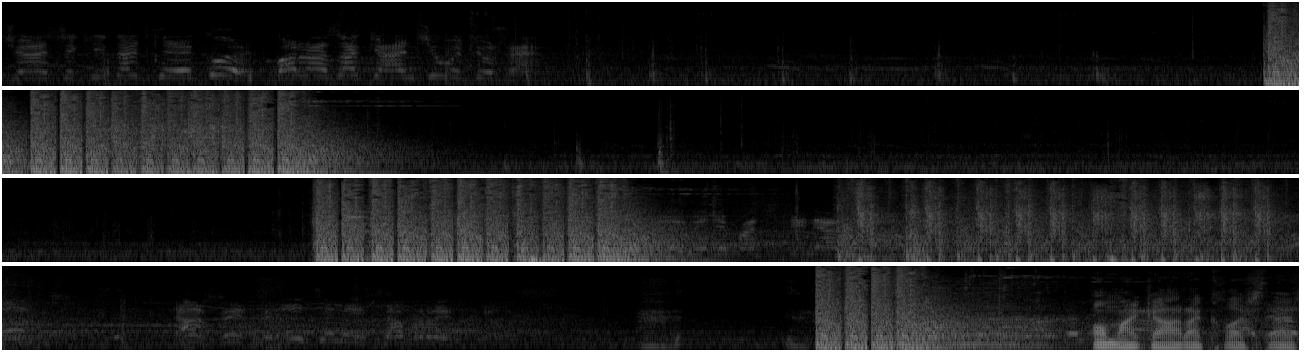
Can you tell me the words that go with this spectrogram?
часики-то тикают. Пора заканчивать уже. Oh my god, I clutched that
